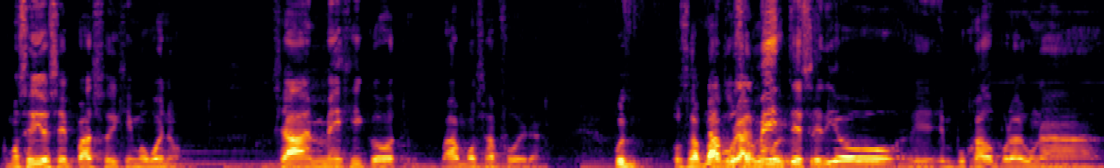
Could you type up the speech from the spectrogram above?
¿Cómo se dio ese paso? Dijimos, bueno, ya en México vamos afuera. Pues, o sea, Naturalmente se dio eh, empujado por alguna,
